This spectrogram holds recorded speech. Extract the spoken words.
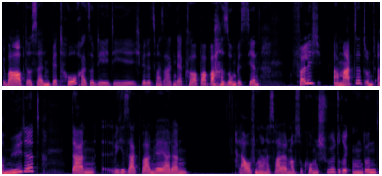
überhaupt aus seinem Bett hoch, also die, die, ich würde jetzt mal sagen, der Körper war so ein bisschen völlig ermattet und ermüdet. Dann, wie gesagt, waren wir ja dann laufen und es war dann noch so komisch schwüldrückend und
